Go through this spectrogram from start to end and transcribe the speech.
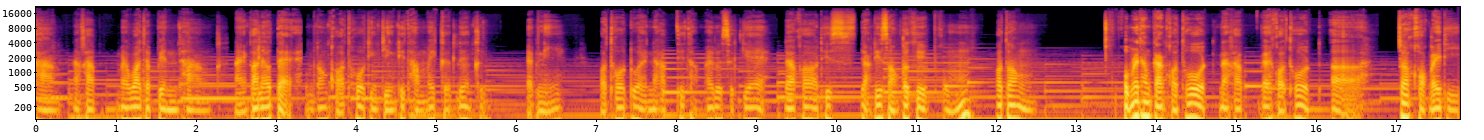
ทางนะครับ ไม่ว่าจะเป็นทางไหนก็แล้วแต่ ผมต้องขอโทษจริง ๆ ที่ทำให้เกิดเรื่องขึ้น แบบนี้ ขอโทษด้วยนะครับที่ทำให้รู้สึกแย่ แล้วก็ที่อย่างที่สองก็คือผมก็ต้อง ผมได้ทำการขอโทษนะครับได้ขอโทษเจ้าของไอดี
